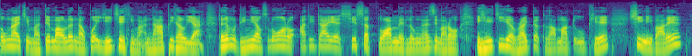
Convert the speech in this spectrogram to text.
သုံးတဲ့အချိန်မှာတင်ပါကိုလည်းနောက်ပွဲအရေးကြီးအချိန်မှာအနားပေးထားလို့ရတယ်။ဒါကြောင့်မို့ဒီနှစ်ယောက်စလုံးကတော့အာဒီတာရဲ့ရှေ့ဆက်သွားမဲ့လုပ်ငန်းစဉ်မှာတော့အရေးကြီးတဲ့ right back ကစားမတူဖြစ်ရှိနေပါတယ်။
